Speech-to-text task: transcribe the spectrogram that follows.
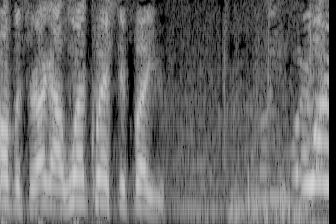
Officer, I got one question for you. What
